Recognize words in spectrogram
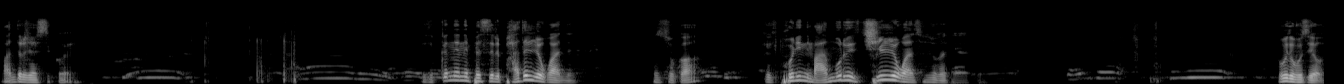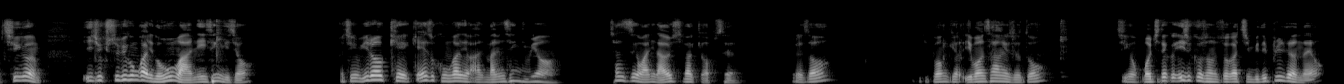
만들어졌을 거예요. 그래서 끝내는 패스를 받으려고 하는 선수가 본인이 마무리를 지으려고 하는 선수가 돼야 돼요. 여기도 보세요. 지금 이쪽 수비 공간이 너무 많이 생기죠. 지금 이렇게 계속 공간이 많이 생기면 찬스가 많이 나올 수밖에 없어요. 그래서 이번 겨- 이번 상황에서도 지금 어찌됐건 이스코 선수가 지금 미드필더였나요?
